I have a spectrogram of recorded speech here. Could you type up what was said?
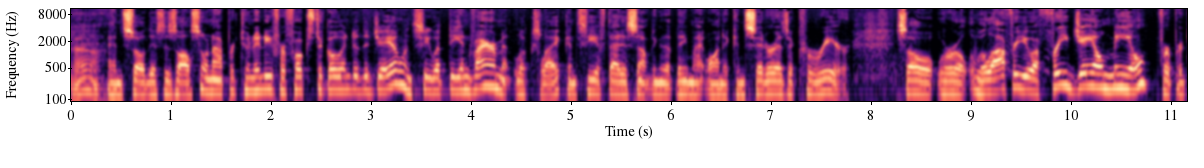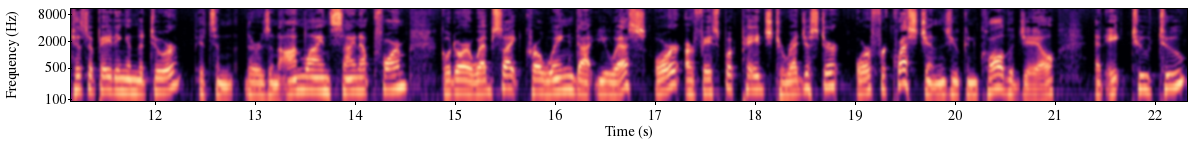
Oh. And so this is also an opportunity for folks to go into the jail and see what the environment looks like and see if that is something that they might want to consider as a career. So we will offer you a free jail meal for participating in the tour. It's an, there's an online sign up form. Go to our website, crowwing.us, or our Facebook page to register, or for questions, you can call the jail at 822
